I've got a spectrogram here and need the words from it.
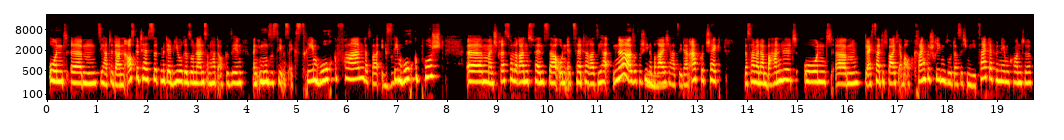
Und ähm, sie hatte dann ausgetestet mit der Bioresonanz und hat auch gesehen, mein Immunsystem ist extrem hochgefahren, das war extrem mhm. hochgepusht äh, mein Stresstoleranzfenster und etc. Sie hat, ne, also verschiedene mhm. Bereiche hat sie dann abgecheckt. Das haben wir dann behandelt und ähm, gleichzeitig war ich aber auch krankgeschrieben, sodass ich mir die Zeit dafür nehmen konnte.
